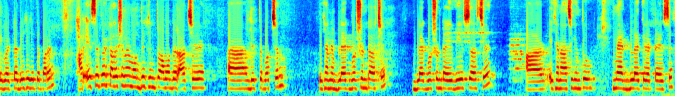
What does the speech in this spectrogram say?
এই বাইকটা দেখে যেতে পারেন। আর এস এফ এর কালেকশনের মধ্যে কিন্তু আমাদের আছে দেখতে পাচ্ছেন, এখানে ব্ল্যাক ভার্সনটা আছে ব্ল্যাক ভার্সনটা এবিএস আছে, আর এখানে আছে কিন্তু ম্যাট ব্ল্যাকের একটা এসএফ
